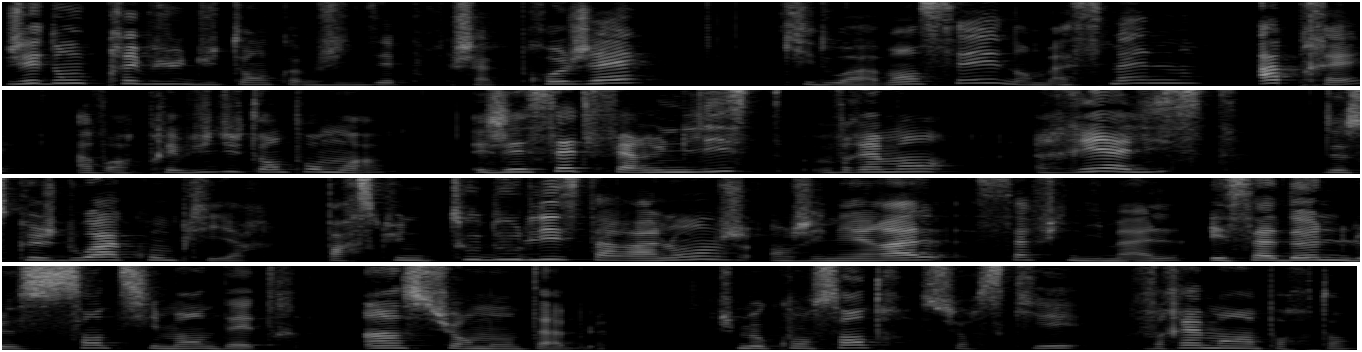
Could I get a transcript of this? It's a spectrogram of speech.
J'ai donc prévu du temps, comme je disais, pour chaque projet qui doit avancer dans ma semaine. Après avoir prévu du temps pour moi, j'essaie de faire une liste vraiment réaliste de ce que je dois accomplir. Parce qu'une to-do list à rallonge, en général, ça finit mal et ça donne le sentiment d'être insurmontable. Je me concentre sur ce qui est vraiment important.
